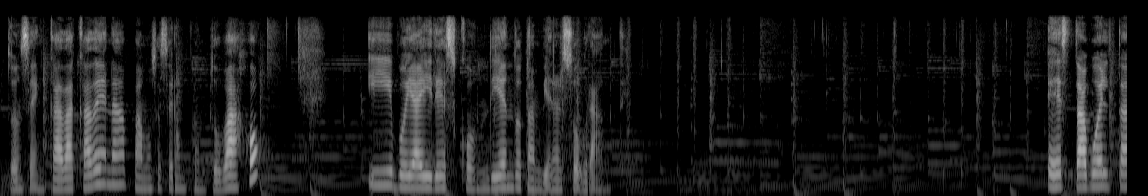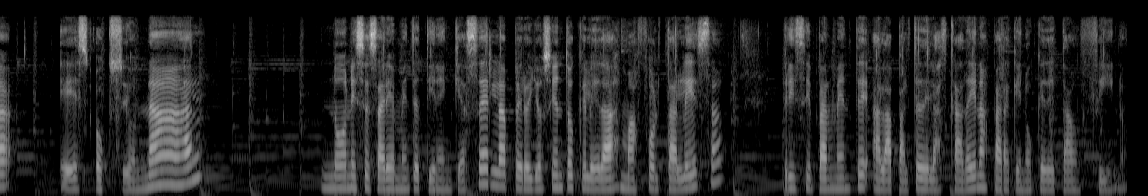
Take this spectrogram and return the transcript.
Entonces en cada cadena vamos a hacer un punto bajo y voy a ir escondiendo también el sobrante. Esta vuelta es opcional, no necesariamente tienen que hacerla, pero yo siento que le das más fortaleza, principalmente a la parte de las cadenas para que no quede tan fino.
